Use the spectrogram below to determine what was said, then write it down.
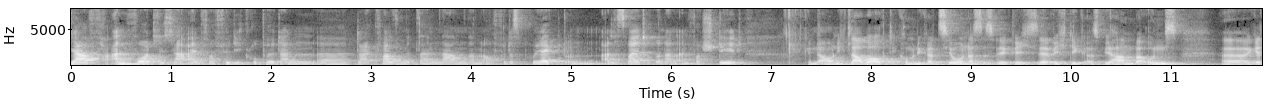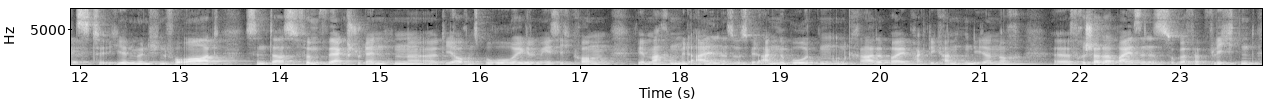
ja, Verantwortlicher einfach für die Gruppe dann äh, da quasi mit seinem Namen dann auch für das Projekt und alles weitere dann einfach steht. Genau, und ich glaube auch die Kommunikation, das ist wirklich sehr wichtig. Also wir haben bei uns jetzt hier in München vor Ort sind das fünf Werkstudenten, äh, die auch ins Büro regelmäßig kommen. Wir machen mit allen, also es wird angeboten und gerade bei Praktikanten, die dann noch äh, frischer dabei sind, ist es sogar verpflichtend,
